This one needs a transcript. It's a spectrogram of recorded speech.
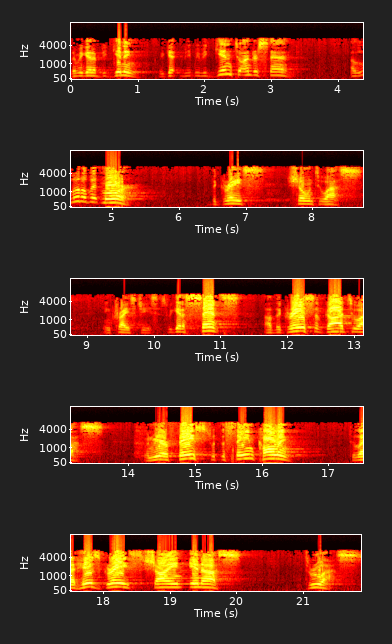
Then we get a beginning. We get, we begin to understand a little bit more the grace shown to us in Christ Jesus. We get a sense of the grace of God to us when we are faced with the same calling to let His grace shine in us, through us.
